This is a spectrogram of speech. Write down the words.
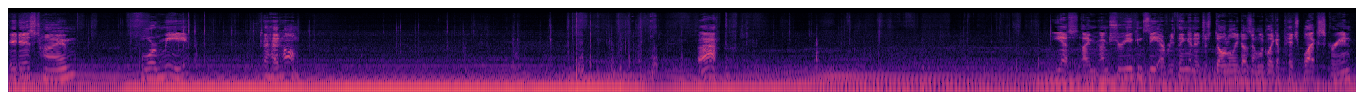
it is time for me to head home. Ah. Yes, I'm, I'm sure you can see everything and it just totally doesn't look like a pitch black screen.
